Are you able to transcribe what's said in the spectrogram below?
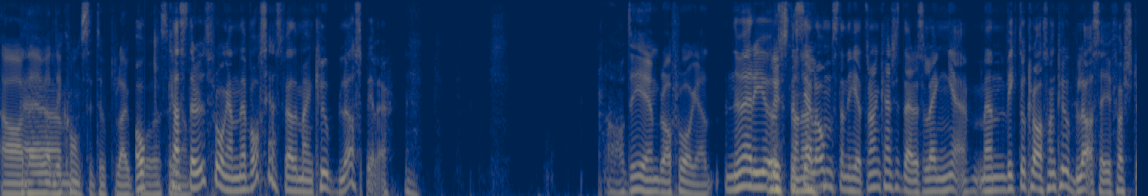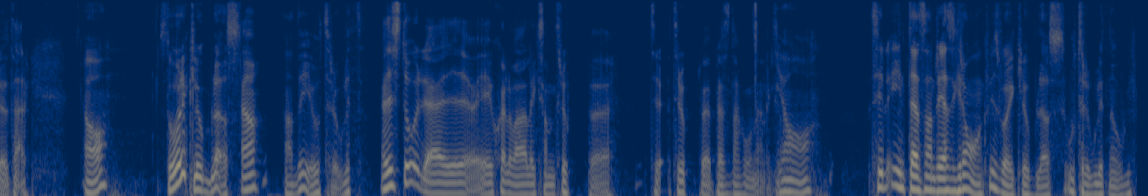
Ja, det är väldigt Ehm, konstigt upplag på Och sidan. kastar ut frågan, när var senast vi hade med en klubblös spelare? Ja, det är en bra fråga. Nu är det ju Lyssnarna. speciella omständigheter, han kanske inte är det så länge, men Viktor Claesson klubblös är ju först ut här. Ja. Står det klubblös? Ja. Ja, det är otroligt. Ja, Det står det i, i själva liksom trupp, eh, tr- trupppresentationen liksom. Ja. Till, inte ens Andreas Granqvist var ju klubblös, otroligt nog.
